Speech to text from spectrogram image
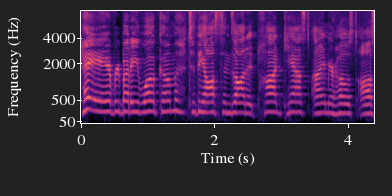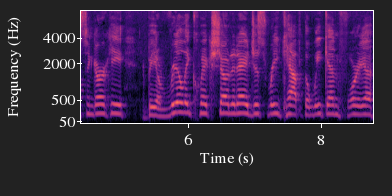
Hey, everybody, welcome to the Austin's Audit Podcast. I'm your host, Austin Gehrke. It'll be a really quick show today, just recap the weekend for you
